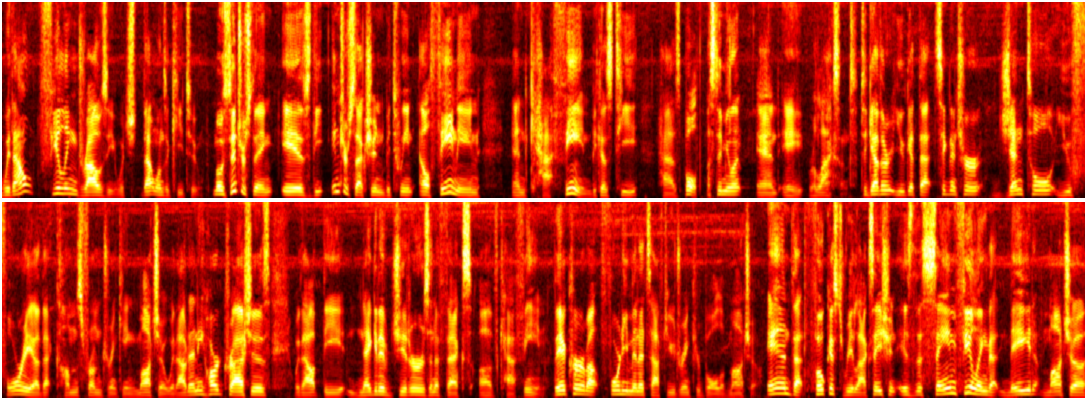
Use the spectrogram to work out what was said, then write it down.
without feeling drowsy, which that one's a key too. Most interesting is the intersection between L-theanine and caffeine because tea has both a stimulant and a relaxant. Together, you get that signature gentle euphoria that comes from drinking matcha without any hard crashes, without the negative jitters and effects of caffeine. They occur about 40 minutes after you drink your bowl of matcha. And that focused relaxation is the same feeling that made matcha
